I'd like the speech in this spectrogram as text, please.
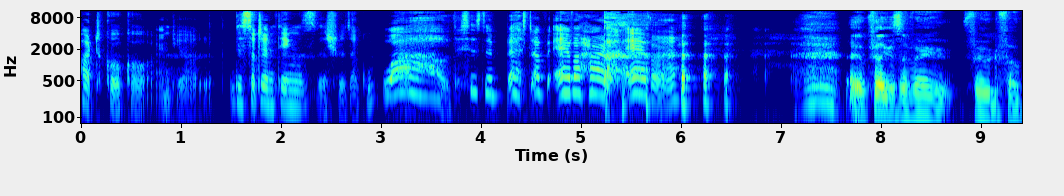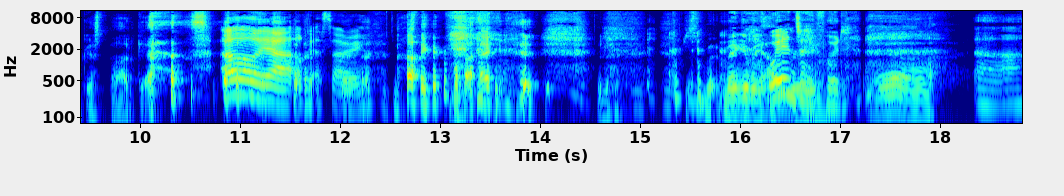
hot cocoa and your the certain things that she was like wow this is the best i've ever heard ever I feel like it's a very food focused podcast. oh yeah okay sorry no, you're fine. Just making me hungry. we enjoy food Yeah. uh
